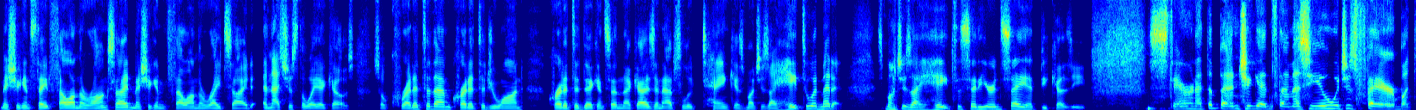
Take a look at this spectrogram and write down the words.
Michigan State fell on the wrong side. Michigan fell on the right side. And that's just the way it goes. So credit to them, credit to Juwan, credit to Dickinson. That guy's an absolute tank, as much as I hate to admit it, as much as I hate to sit here and say it because he's staring at the bench against MSU, which is fair, but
